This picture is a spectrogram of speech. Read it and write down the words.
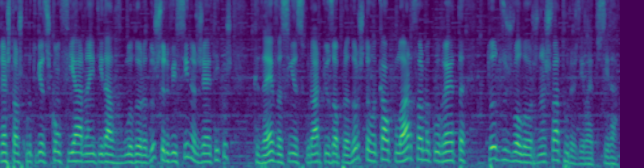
resta aos portugueses confiar na entidade reguladora dos serviços energéticos, que deve assim assegurar que os operadores estão a calcular de forma correta todos os valores nas faturas de eletricidade.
